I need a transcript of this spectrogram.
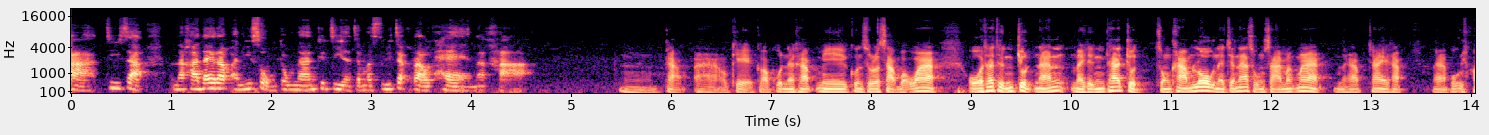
กาสที่จะนะคะได้รับอันนี้ส่งตรงนั้นคือจีนอาจจะมาซื้อจากเราแทนนะคะอืมครับอ่าโอเค ขอบคุณนะครับ มีคุณสุรศักดิ์บอกว่า โอ้ถ้าถึงจุดนั้น หมายถึงถ้าจุดสงครามโลกเนี่ยจะน่าสงสารมากๆนะครับ ใช่ครับ นะพวกเรา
